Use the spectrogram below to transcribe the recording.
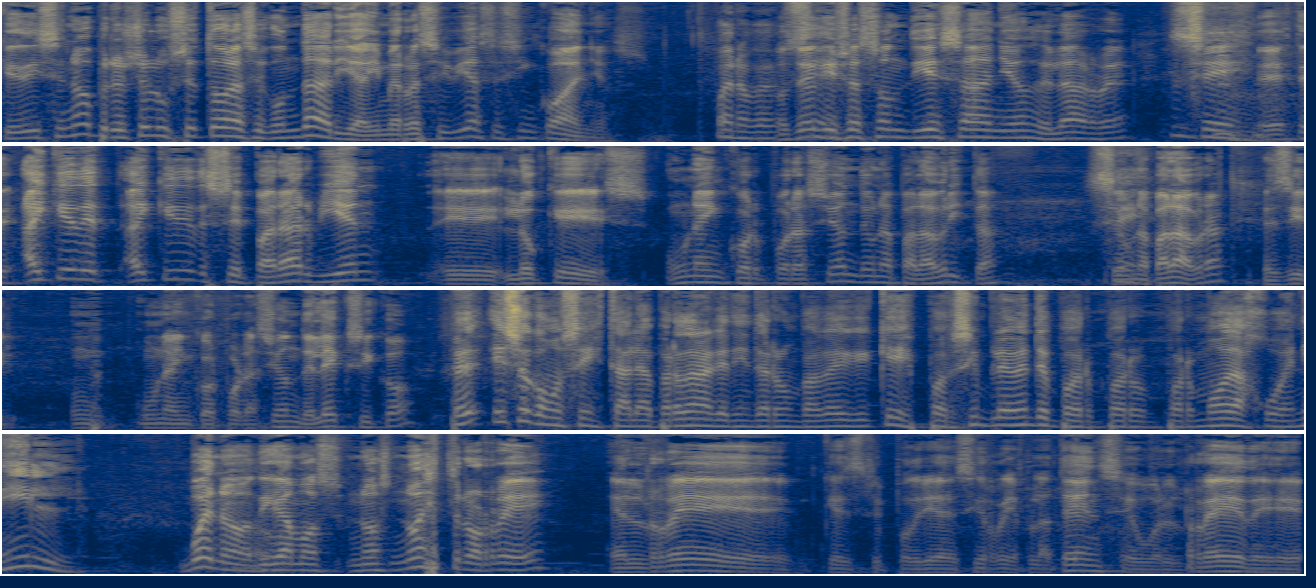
que dice, no, pero yo lo usé toda la secundaria y me recibí hace cinco años. Bueno, pero O sea sí, que ya son 10 años del arre. sí. Este, hay, que de- hay que separar bien eh, lo que es una incorporación de una palabrita, sí. de una palabra, es decir, un- una incorporación de léxico. Pero ¿Eso cómo se instala? Perdona que te interrumpa. ¿Qué, qué es? ¿Por, ¿Simplemente por, por, por moda juvenil? Bueno, digamos, nos- nuestro re, el re que se podría decir rieplatense o el re de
